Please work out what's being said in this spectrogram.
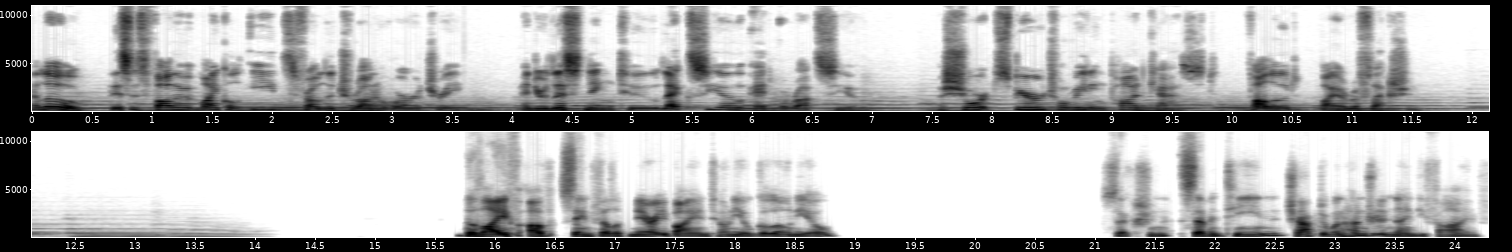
Hello, this is Father Michael Eads from the Toronto Oratory, and you're listening to Lectio et Oratio, a short spiritual reading podcast followed by a reflection. The Life of St. Philip Neri by Antonio Gallonio, section 17, chapter 195.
